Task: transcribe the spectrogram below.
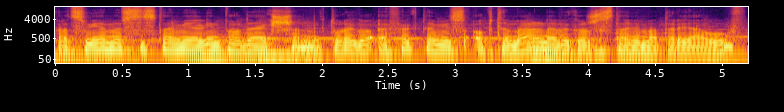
Pracujemy w systemie Lean Production, którego efektem jest optymalne wykorzystanie materiałów.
